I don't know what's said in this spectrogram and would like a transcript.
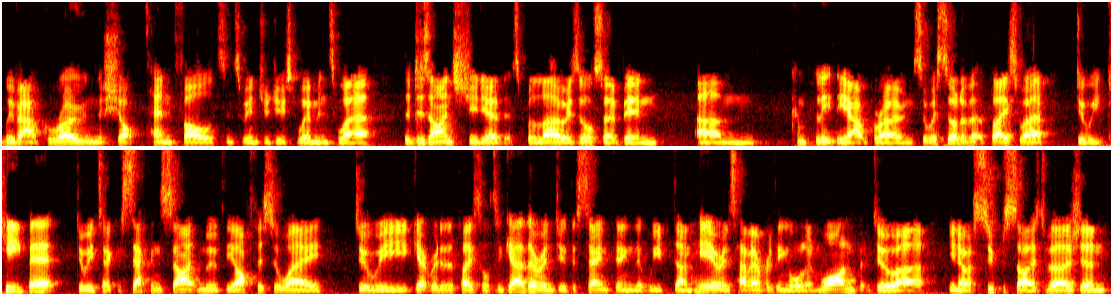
we've outgrown the shop tenfold since we introduced women's wear. The design studio that's below has also been um, completely outgrown. So we're sort of at a place where do we keep it? Do we take a second site, move the office away? Do we get rid of the place altogether and do the same thing that we've done here and have everything all in one, but do a you know a supersized version?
